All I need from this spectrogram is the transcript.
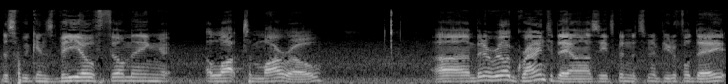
this weekend's video. Filming a lot tomorrow. Uh, been a real grind today, honestly. It's been it's been a beautiful day.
